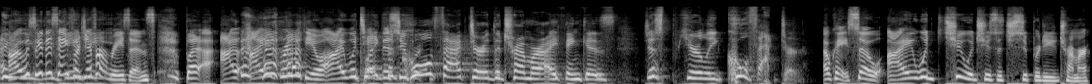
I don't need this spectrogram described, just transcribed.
I, was going to say for different me- reasons, but I, I agree with you. I would take Like the, the, super. cool factor, the tremor, I think is just purely cool factor. Okay, so I would too would choose a Super Duty Tremor,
